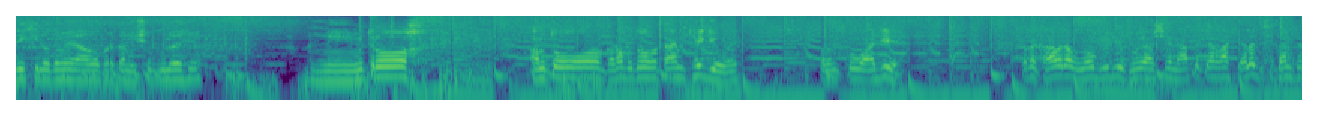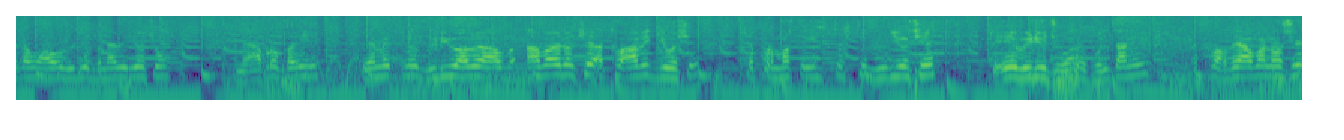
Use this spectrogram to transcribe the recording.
દેખી લો તમે, આવા પ્રકારનું ઈસબગુલ હોય છે. અને મિત્રો, આમ તો ઘણો બધો ટાઈમ થઈ ગયો હોય, પરંતુ આજે તમે ઘણા બધા વ્લોગ વીડિયો જોયા છે અને આપણે ત્યાં આખી અલગ તેમ છતાં હું આવો વીડિયો બનાવી રહ્યો છું. અને આપણો ભાઈ પેમેન્ટનો વીડિયો આવે આવેલો છે અથવા આવી ગયો છે એ પણ મસ્ત ઇન્ટરેસ્ટિંગ વીડિયો છે. તો એ વીડિયો જોવાનું ભૂલતા નહીં, અથવા હવે આવવાનો છે.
